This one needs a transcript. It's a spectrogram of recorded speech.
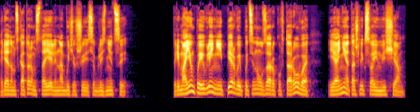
рядом с которым стояли набычившиеся близнецы. При моем появлении первый потянул за руку второго, и они отошли к своим вещам.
